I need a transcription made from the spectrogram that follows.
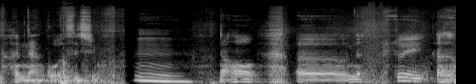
很难过的事情。嗯，然后呃，那所以呃，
